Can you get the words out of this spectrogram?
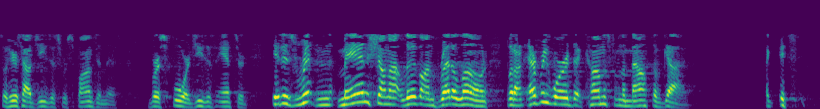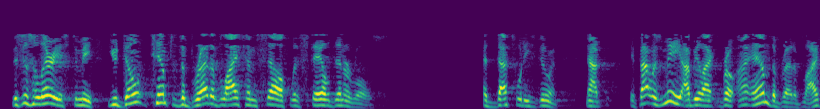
So here's how Jesus responds in this. Verse 4, Jesus answered, It is written, Man shall not live on bread alone, but on every word that comes from the mouth of God. It's, this is hilarious to me. You don't tempt the bread of life himself with stale dinner rolls. And that's what he's doing. Now, if that was me, I'd be like, bro, I am the bread of life.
